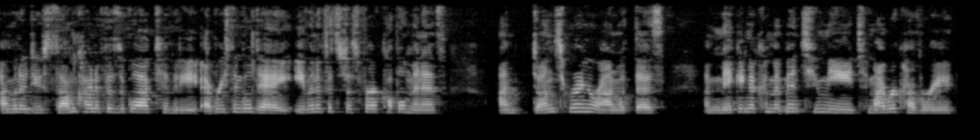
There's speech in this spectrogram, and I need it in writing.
I'm going to do some kind of physical activity every single day, even if it's just for a couple minutes. I'm done screwing around with this. I'm making a commitment to me, to my recovery.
